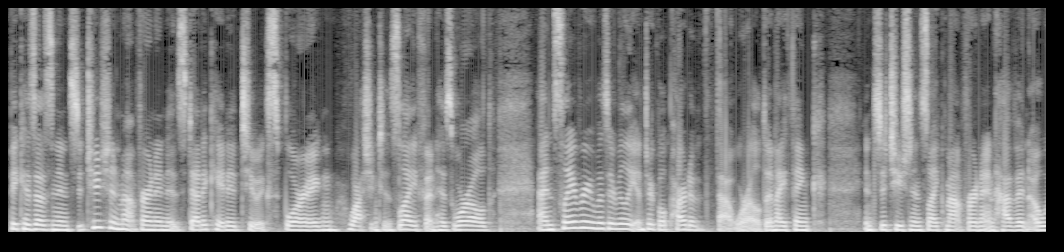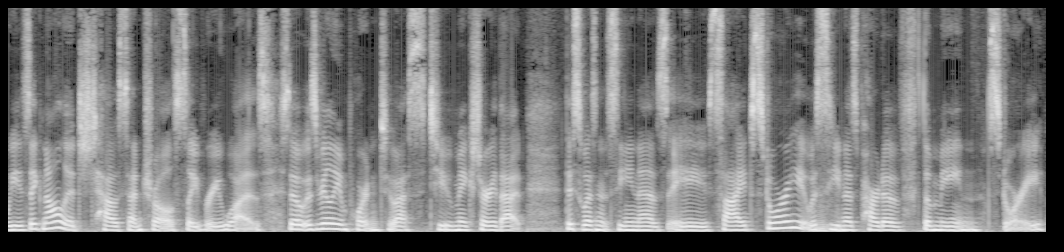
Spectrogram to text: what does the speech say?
Because as an institution, Mount Vernon is dedicated to exploring Washington's life and his world. And slavery was a really integral part of that world. And I think institutions like Mount Vernon haven't always acknowledged how central slavery was. So, it was really important to us to make sure that this wasn't seen as a side story, it was mm-hmm. seen as part of the main story.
